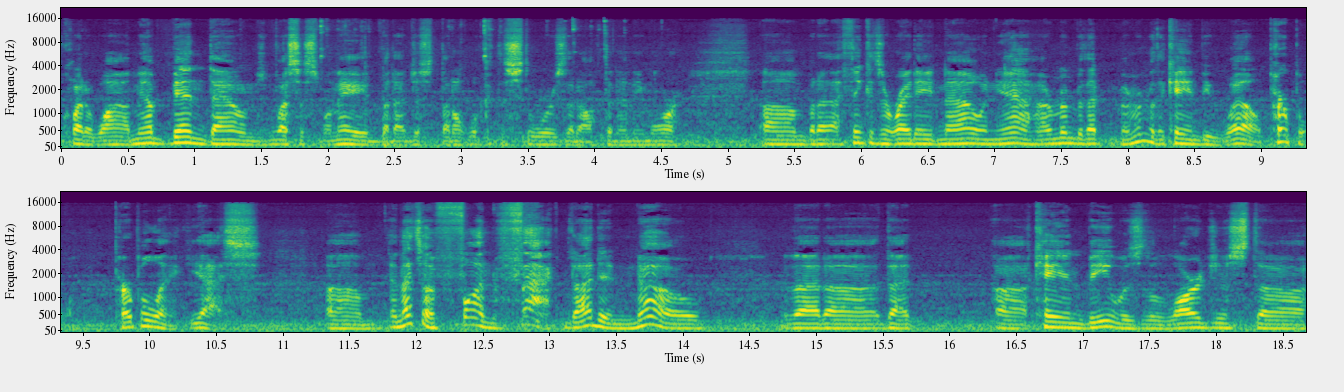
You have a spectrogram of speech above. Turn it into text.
quite a while. I mean, I've been down West Esplanade, but I just I don't look at the stores that often anymore. Um, but I think it's a Rite Aid now, and yeah, I remember that. I remember the K and B well. Purple, purple ink, yes. Um, and that's a fun fact that I didn't know that uh, that uh, K&B was the largest uh,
